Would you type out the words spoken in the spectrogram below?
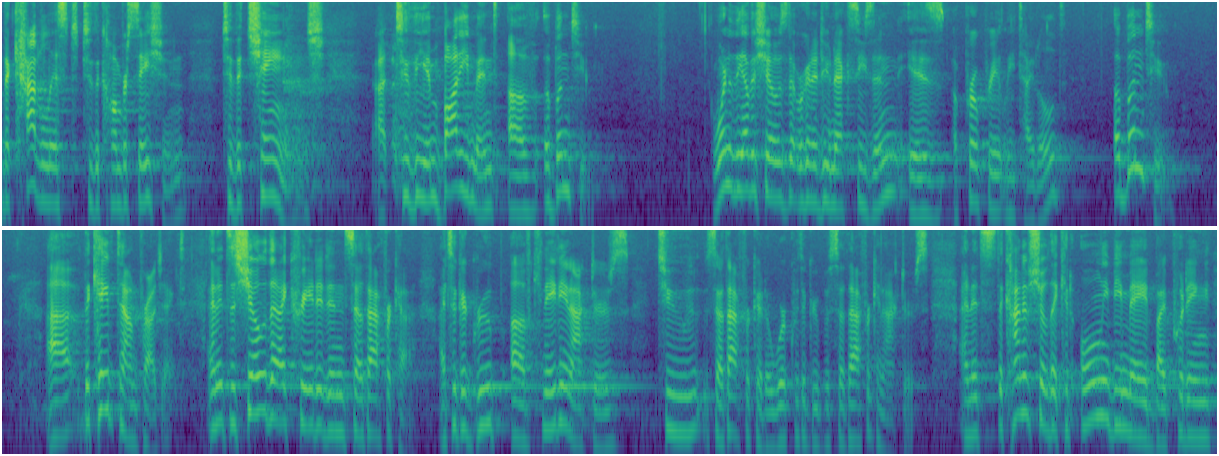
the catalyst to the conversation, to the change, uh, to the embodiment of Ubuntu. One of the other shows that we're going to do next season is appropriately titled Ubuntu, uh, the Cape Town Project. And it's a show that I created in South Africa. I took a group of Canadian actors to South Africa to work with a group of South African actors. And it's the kind of show that could only be made by putting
